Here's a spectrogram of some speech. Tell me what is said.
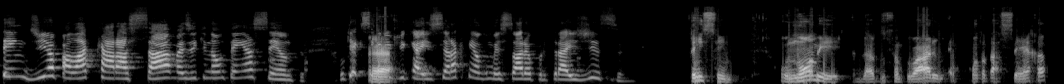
tendi a falar caraçá, mas é que não tem acento. O que, que é. significa é. isso? Será que tem alguma história por trás disso? Tem sim. O nome da, do santuário é por conta da serra,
